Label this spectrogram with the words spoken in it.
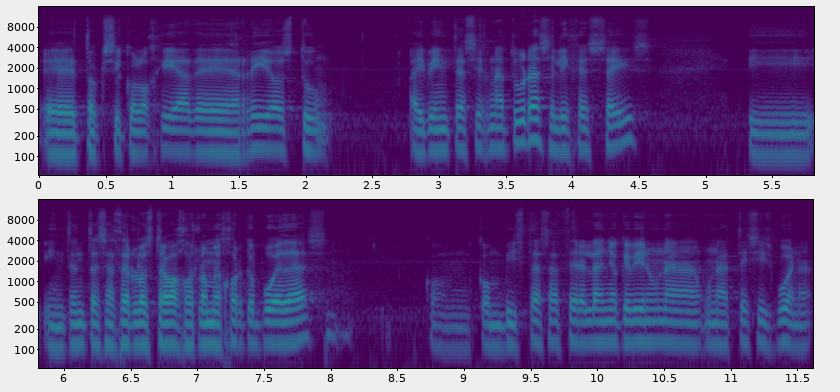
eh, toxicología de ríos. Tú, hay 20 asignaturas, eliges 6 e intentas hacer los trabajos lo mejor que puedas con, con vistas a hacer el año que viene una, una, tesis buena.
